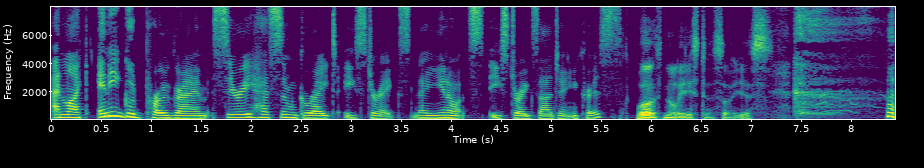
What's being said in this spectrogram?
And like any good program, Siri has some great Easter eggs. Now, you know what Easter eggs are, don't you, Chris? Well, it's nearly Easter, so yes.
